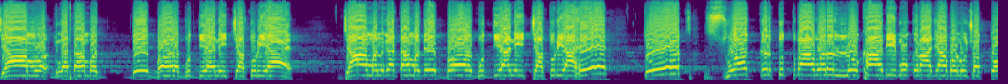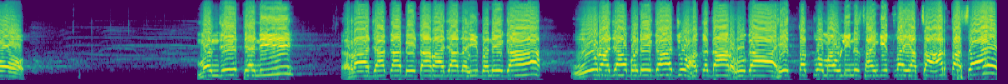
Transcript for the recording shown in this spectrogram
ज्या मनगटामध्ये बळ बुद्धी आणि चातुर्य आहे. ज्या मनगटामध्ये बळ बुद्धी आणि चातुर्य आहे तोच स्वकर्तृत्वावर लोकाभिमुख राजा बनू शकतो. म्हणजे त्यांनी राजा का बेटा राजा नाही बनेगा? वो राजा बनेगा जो हकदार होगा हे तत्व माऊलीनं सांगितलं याचा अर्थ असा आहे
